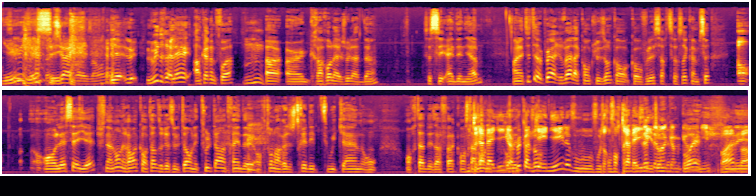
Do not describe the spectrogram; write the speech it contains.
Il y a eu, il y a eu C'est- plusieurs raisons. là. il y a Louis- de Relais, encore une fois, Mhm. a un grand rôle à jouer là-dedans. Ça, c'est indéniable. On est tout un peu arrivé à la conclusion qu'on voulait sortir ça comme ça. On, on l'essayait, puis finalement, on est vraiment content du résultat. On est tout le temps en train de. On retourne enregistrer des petits week-ends, on, on retape des affaires Vous constamment. travaillez On un on peu comme toujours- Kanye, là, vous, vous, vous retravaillez les Exactement tunes. comme Ouais, Kanye. on, Ouais, est, bon.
